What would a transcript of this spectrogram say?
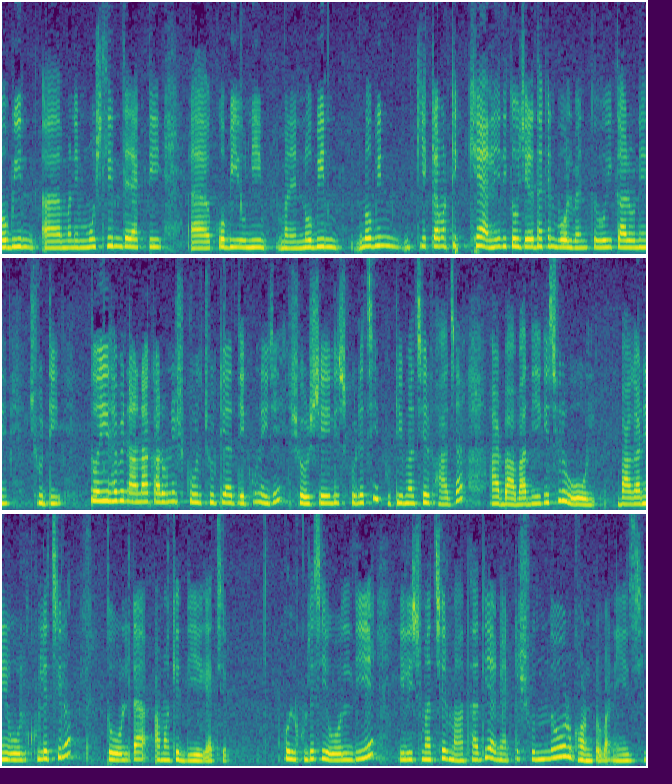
নবীন মানে মুসলিমদের একটি কবি, উনি মানে নবীন নবীন কি একটা আমার ঠিক খেয়াল নেই যদি কেউ জেনে থাকেন বলবেন, তো ওই কারণে ছুটি। তো এইভাবে নানা কারণে স্কুল ছুটি, আর দেখুন এই যে সর্ষে ইলিশ করেছি, পুঁটি মাছের ভাজা, আর বাবা দিয়ে গেছিল ওল, বাগানের ওল খুলেছিল, তো ওলটা আমাকে দিয়ে গেছে। ওল খুলেছি, ওল দিয়ে ইলিশ মাছের মাথা দিয়ে আমি একটা সুন্দর ঘন্ট বানিয়েছি।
